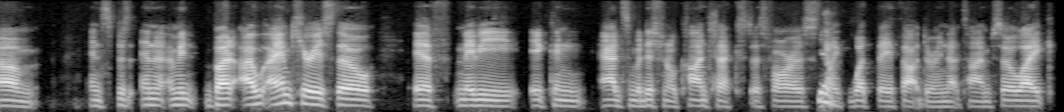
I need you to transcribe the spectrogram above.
Um, and spe- and I mean, but I, I am curious though if maybe it can add some additional context as far as yeah. like what they thought during that time. So like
